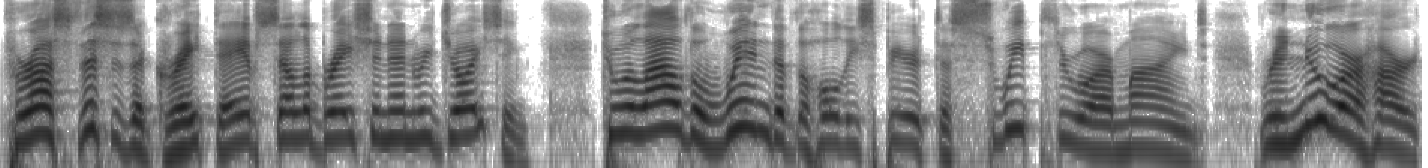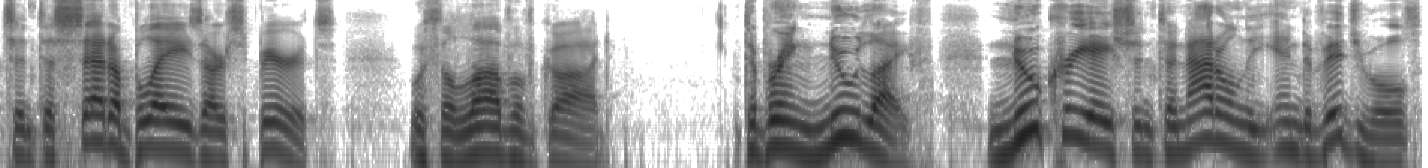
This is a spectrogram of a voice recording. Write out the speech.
For us, this is a great day of celebration and rejoicing. To allow the wind of the Holy Spirit to sweep through our minds, renew our hearts, and to set ablaze our spirits with the love of God. To bring new life, new creation to not only individuals,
